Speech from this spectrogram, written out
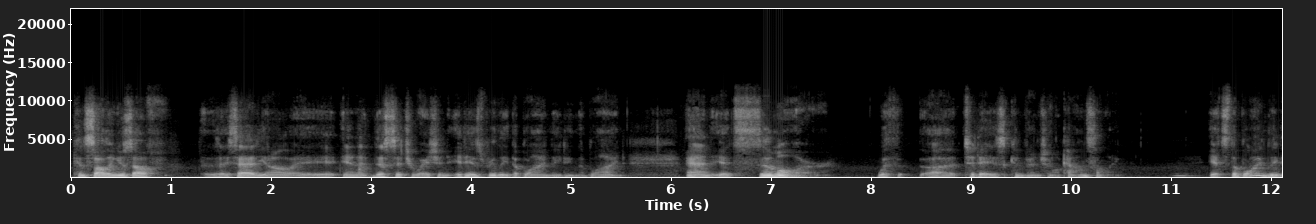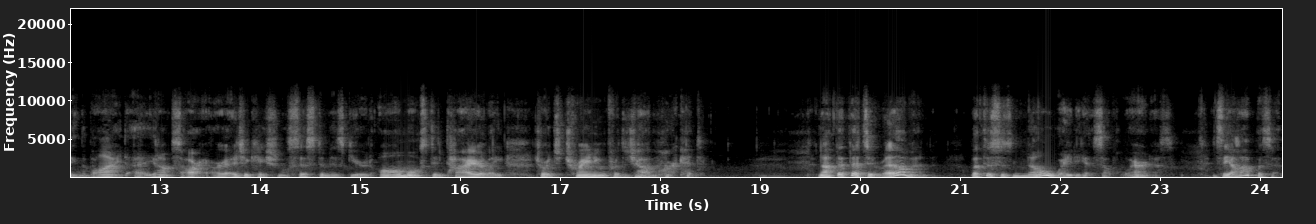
consulting yourself as i said you know in this situation it is really the blind leading the blind and it's similar with uh, today's conventional counseling it's the blind leading the blind. I, you know, I'm sorry. Our educational system is geared almost entirely towards training for the job market. Not that that's irrelevant, but this is no way to get self-awareness. It's the opposite.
